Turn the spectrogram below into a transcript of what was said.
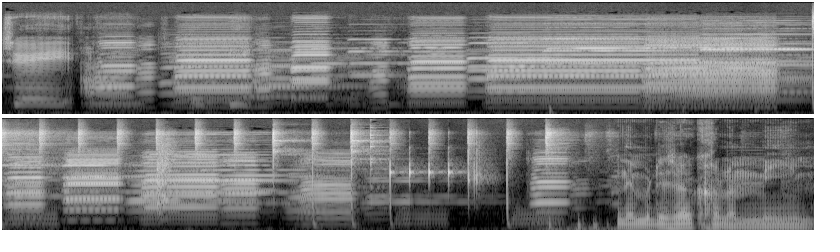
TJ on the beat. Nee, maar dit is ook gewoon een meme.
